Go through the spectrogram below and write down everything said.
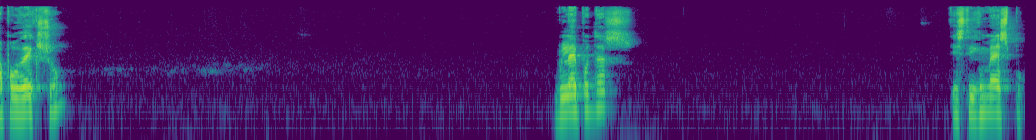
Αποδέξου βλέποντας τις στιγμές που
